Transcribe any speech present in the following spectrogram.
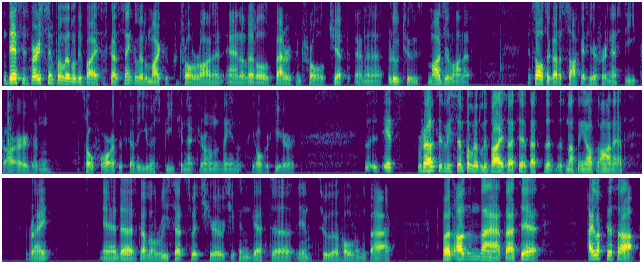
this is very simple little device. It's got a single little microcontroller on it and a little battery control chip and a Bluetooth module on it. It's also got a socket here for an SD card and so forth. It's got a USB connector on the lane over here. It's relatively simple little device. That's it. That's the, there's nothing else on it, right? And uh, it's got a little reset switch here, which you can get uh, in through a hole in the back. But other than that, that's it. I looked this up.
